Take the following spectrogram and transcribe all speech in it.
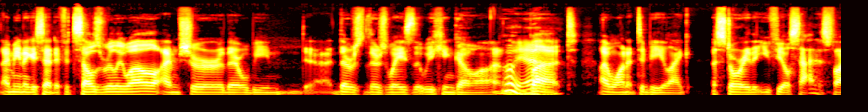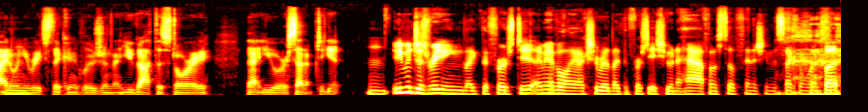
i mean like i said if it sells really well i'm sure there will be uh, there's there's ways that we can go on Oh, yeah. but i want it to be like a story that you feel satisfied when Mhm. you reach the conclusion that you got the story that you were set up to get Mm. Even just reading like the first two, I mean, I've only actually read like the first issue and a half. I'm still finishing the second one, but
